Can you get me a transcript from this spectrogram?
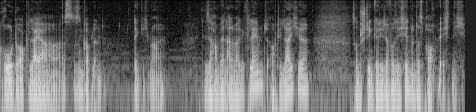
Grodog Leier. Das ist ein Goblin, denke ich mal. Die Sachen werden alle mal geclaimed, auch die Leiche. Sonst stinker die da vor sich hin und das brauchen wir echt nicht.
